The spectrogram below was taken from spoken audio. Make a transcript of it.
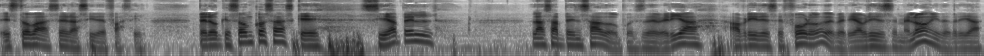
esto va a ser así de fácil. Pero que son cosas que si Apple las ha pensado, pues debería abrir ese foro, debería abrir ese melón y debería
